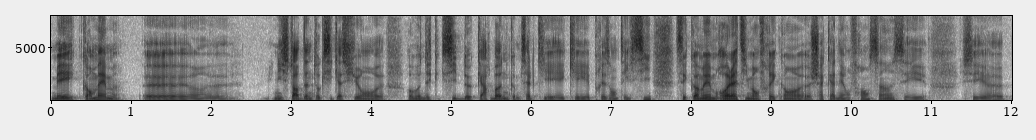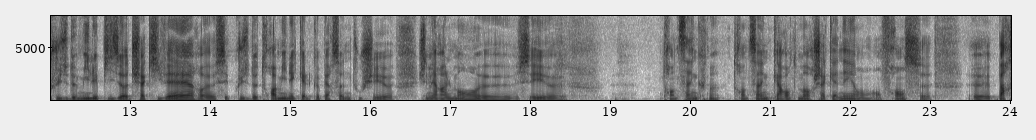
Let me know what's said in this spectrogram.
mais quand même, euh, une histoire d'intoxication au monoxyde de carbone comme celle qui est, présentée ici, c'est quand même relativement fréquent chaque année en France. c'est c'est euh, plus de 1000 épisodes chaque hiver, euh, c'est plus de 3000 et quelques personnes touchées euh, généralement, c'est 35, 35, 40 morts chaque année en, France par,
